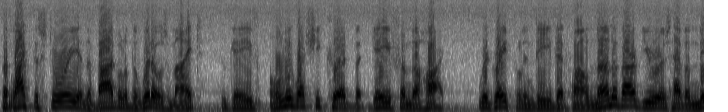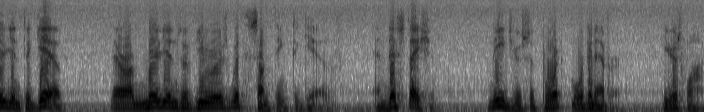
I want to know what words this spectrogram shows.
But like the story in the Bible of the widow's mite, who gave only what she could but gave from the heart, we're grateful indeed that while none of our viewers have a million to give, there are millions of viewers with something to give. And this station needs your support more than ever. Here's why.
